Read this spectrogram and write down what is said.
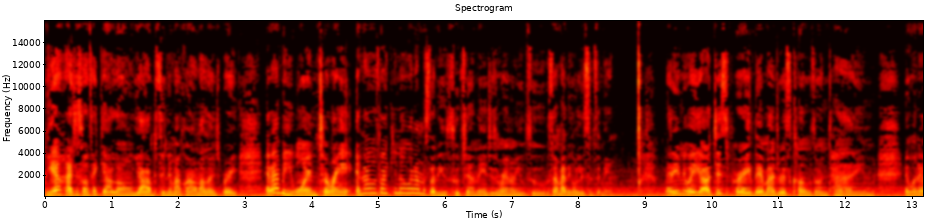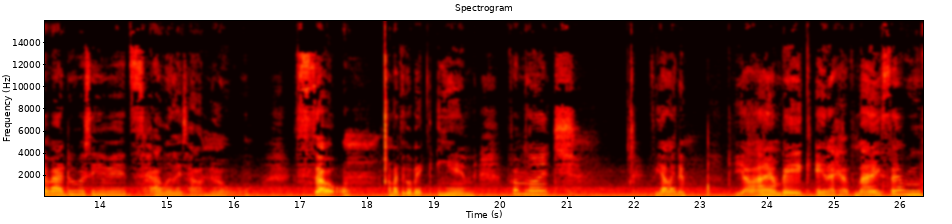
yeah i just want to take y'all along y'all i'm sitting in my car on my lunch break and i be wanting to rant and i was like you know what? I'm gonna start a youtube channel and just rant on youtube. Somebody gonna listen to me. But anyway y'all just pray that my dress comes on time and whenever i do receive it i will let y'all know. So i'm about to go back in from lunch. See y'all later y'all i am back and i have my sunroof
